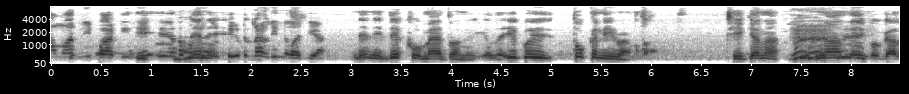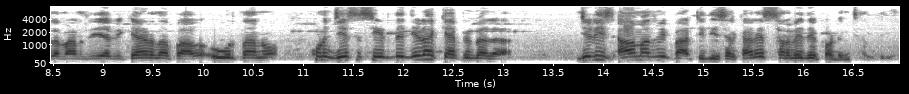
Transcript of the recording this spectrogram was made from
ਆਮ ਆਦਮੀ ਪਾਰਟੀ ਨਹੀਂ। ਟਿਕਟ ਨਾਲ ਨਹੀਂ ਨਵਾਜਿਆ। ਨਹੀਂ ਨਹੀਂ ਦੇਖੋ ਮੈਂ ਤੁਹਾਨੂੰ ਇਹ ਗੱਲ ਇਹ ਕੋਈ ਤੁਕ ਨਹੀਂ ਬਣਦਾ। ਠੀਕ ਹੈ ਨਾ? ਨਾ ਤੇ ਕੋਈ ਗੱਲ ਬਣਦੀ ਹੈ ਵੀ ਕਹਿਣ ਦਾ ਭਾਵ ਔਰਤਾਂ ਨੂੰ ਹੁਣ ਜਿਸ ਸੀਟ ਤੇ ਜਿਹੜਾ ਕੈਪੇਬਲ ਆ, ਜਿਹੜੀ ਆਮ ਆਦਮੀ ਪਾਰਟੀ ਦੀ ਸਰਕਾਰ ਹੈ ਸਰਵੇ ਦੇ ਅਕੋਰਡਿੰਗ ਚੱਲਦੀ ਹੈ।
